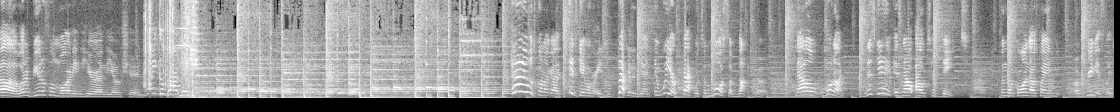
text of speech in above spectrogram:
Ah, what a beautiful morning here on the ocean. Think about me. Hey, what's going on guys? It's GameOverHD back at it again, and we are back with some more Subnautica. Now, hold on. This game is now out of date from the one I was playing uh, previously.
